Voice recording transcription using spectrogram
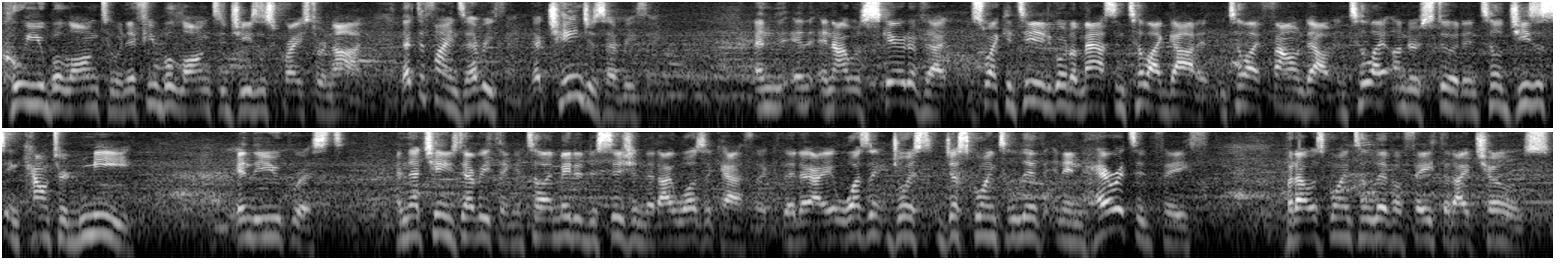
who you belong to and if you belong to Jesus Christ or not. That defines everything. That changes everything. And, and, and, I was scared of that. So I continued to go to Mass until I got it, until I found out, until I understood, until Jesus encountered me in the Eucharist. And that changed everything until I made a decision that I was a Catholic, that I wasn't just, just going to live an inherited faith, but I was going to live a faith that I chose.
